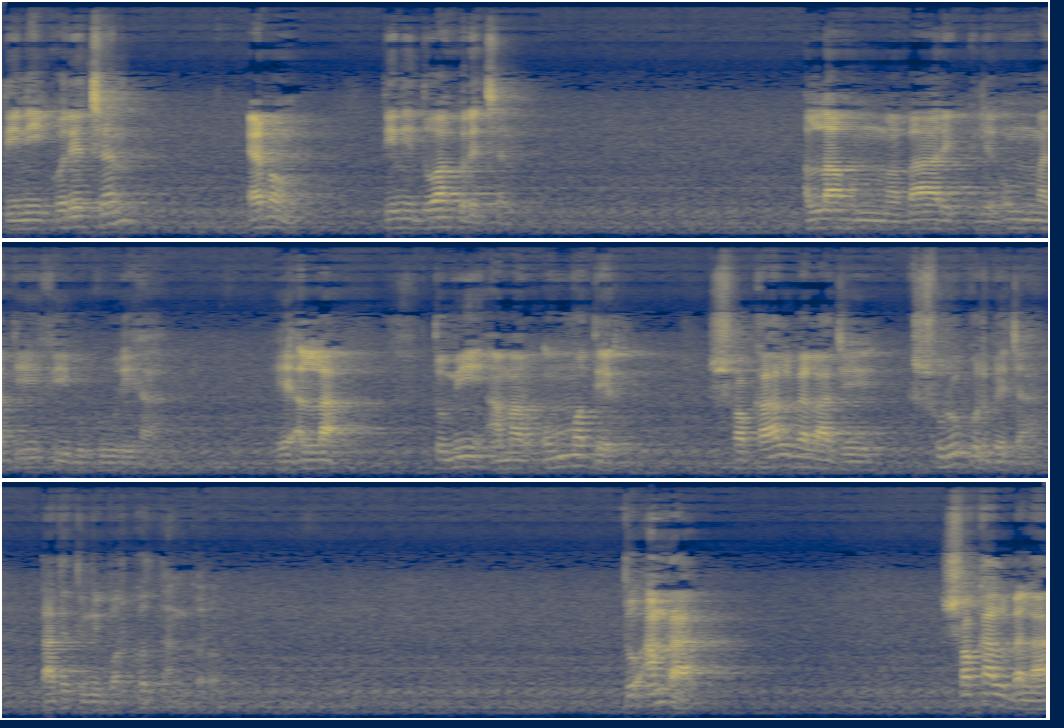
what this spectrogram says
তিনি করেছেন এবং তিনি দোয়া করেছেন। আল্লাহুম্মা বারিক লি উম্মতি ফি বুকুরিহা। হে আল্লাহ, তুমি আমার উম্মতের সকালবেলা যে শুরু করবে যা, তাতে তুমি বরকত দান করো। তো আমরা সকালবেলা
